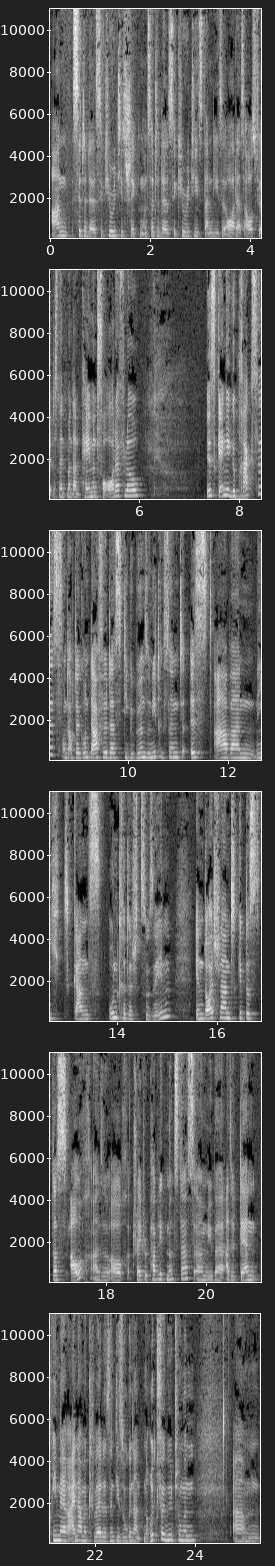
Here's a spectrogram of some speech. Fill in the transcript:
an Citadel Securities schicken und Citadel Securities dann diese Orders ausführt. Das nennt man dann Payment for Order Flow. Ist gängige Praxis und auch der Grund dafür, dass die Gebühren so niedrig sind, ist aber nicht ganz unkritisch zu sehen. In Deutschland gibt es das auch, also auch Trade Republic nutzt das ähm, über, also deren primäre Einnahmequelle sind die sogenannten Rückvergütungen. Ähm,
